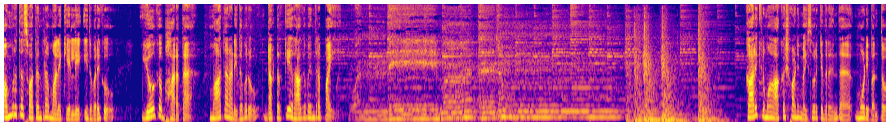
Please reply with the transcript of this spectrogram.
ಅಮೃತ ಸ್ವಾತಂತ್ರ್ಯ ಮಾಲಿಕೆಯಲ್ಲಿ ಇದುವರೆಗೂ ಯೋಗ ಭಾರತ ಮಾತನಾಡಿದವರು ಡಾಕ್ಟರ್ ಕೆ ರಾಘವೇಂದ್ರ ಪೈ. ಕಾರ್ಯಕ್ರಮ ಆಕಾಶವಾಣಿ ಮೈಸೂರು ಕೇಂದ್ರದಿಂದ ಮೂಡಿಬಂತು.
